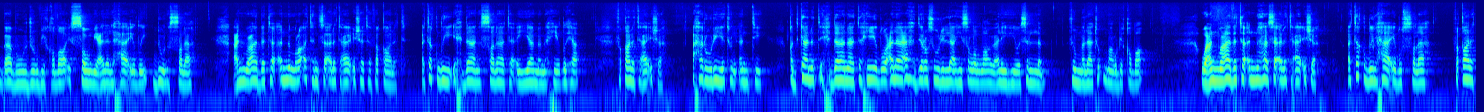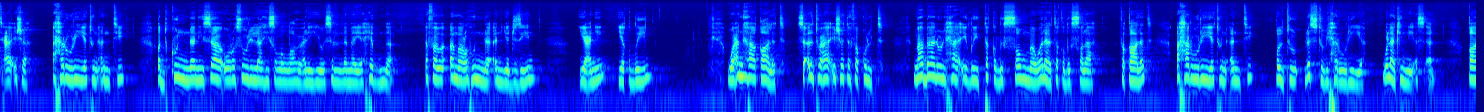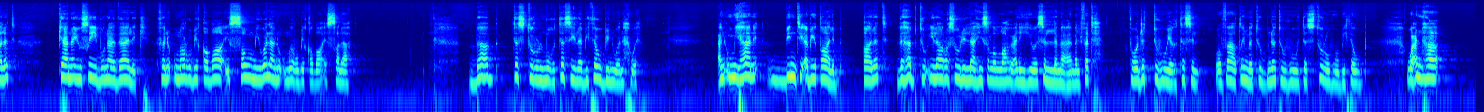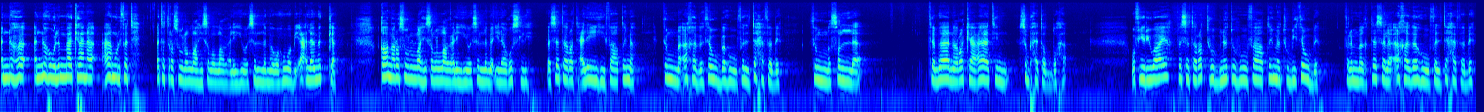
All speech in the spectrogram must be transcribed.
باب وجوب قضاء الصوم على الحائض دون الصلاة عن معاذة أن امرأة سألت عائشة فقالت: أتقضي إحدانا الصلاة أيام محيضها؟ فقالت عائشة: أحرورية أنت؟ قد كانت إحدانا تحيض على عهد رسول الله صلى الله عليه وسلم ثم لا تؤمر بقضاء. وعن معاذة أنها سألت عائشة: أتقضي الحائض الصلاة؟ فقالت عائشة: أحرورية أنت؟ قد كن نساء رسول الله صلى الله عليه وسلم يحضن أفأمرهن أن يجزين يعني يقضين وعنها قالت سألت عائشة فقلت ما بال الحائض تقضي الصوم ولا تقضي الصلاة فقالت أحرورية أنت؟ قلت لست بحرورية ولكني أسأل قالت كان يصيبنا ذلك فنؤمر بقضاء الصوم ولا نؤمر بقضاء الصلاة. باب تستر المغتسل بثوب ونحوه. عن أم هانئ بنت أبي طالب قالت ذهبت إلى رسول الله صلى الله عليه وسلم عام الفتح فوجدته يغتسل وفاطمة ابنته تستره بثوب وعنها أنها أنه لما كان عام الفتح أتت رسول الله صلى الله عليه وسلم وهو بأعلى مكة. قام رسول الله صلى الله عليه وسلم إلى غسله فسترت عليه فاطمة ثم أخذ ثوبه فالتحف به ثم صلى ثمان ركعات سبحة الضحى. وفي رواية فسترته ابنته فاطمة بثوبه فلما اغتسل أخذه فالتحف به.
